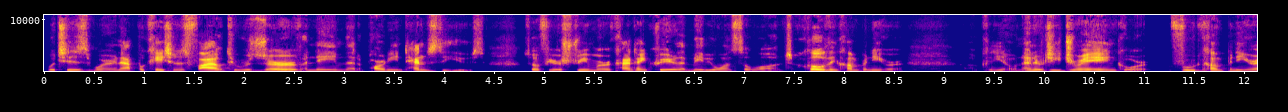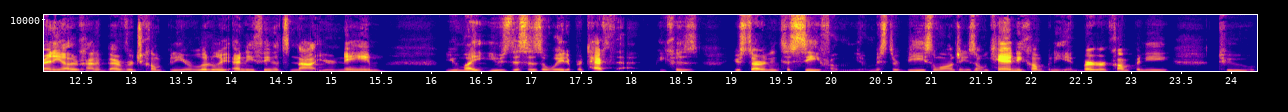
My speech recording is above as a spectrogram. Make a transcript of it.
which is where an application is filed to reserve a name that a party intends to use. So, if you're a streamer or content creator that maybe wants to launch a clothing company or uh, you know an energy drink or food company or any other kind of beverage company or literally anything that's not your name, you might use this as a way to protect that because you're starting to see from you know, Mr. Beast launching his own candy company and burger company to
